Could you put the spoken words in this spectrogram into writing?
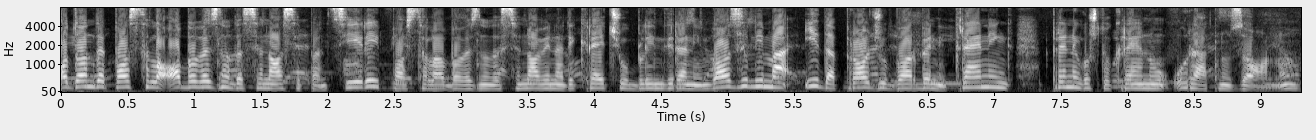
Od onda je postalo obavezno da se nose panciri, postalo obavezno da se novinari kreću u blindiranim vozilima i da prođu borbeni trening pre nego što krenu u ratnu zonu.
